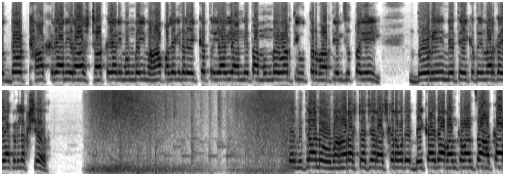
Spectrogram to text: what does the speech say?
उद्धव ठाकरे आणि राज ठाकरे आणि मुंबई महापालिकेकडे एकत्र यावी अन्यथा मुंबईवरती उत्तर भारतीयांची सत्ता येईल. दोन्ही नेते एकत्र येणार का याकडे लक्ष? तर मित्रांनो महाराष्ट्राच्या राजकारणामध्ये बेकायदा बांधकामांचा आकार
